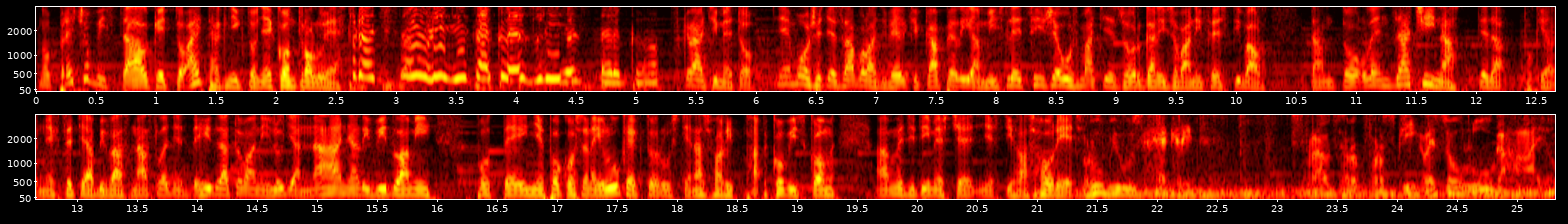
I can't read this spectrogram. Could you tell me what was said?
No prečo by stál, keď to aj tak nikto nekontroluje? Proč sú lidi takhle zlí, Esterko? Skrátime to. Nemôžete zavolať veľké kapely a myslieť si, že už máte zorganizovaný festival. Tam to len začína. Teda pokiaľ nechcete, aby vás následne dehydratovaní ľudia naháňali vidlami po tej nepokosenej lúke, ktorú ste nazvali parkoviskom a medzi tým ešte nestihla zhorieť. Rubius Hagrid správca rokforských lesov Lúga Hájov.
